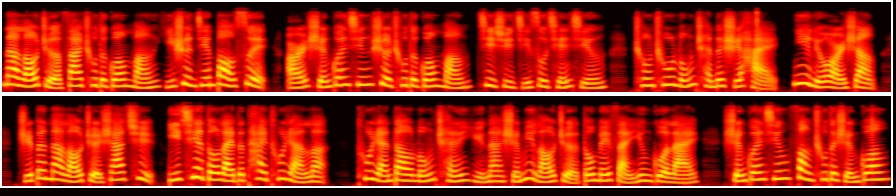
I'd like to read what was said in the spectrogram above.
那老者发出的光芒一瞬间爆碎，而神官星射出的光芒继续急速前行，冲出龙尘的石海，逆流而上，直奔那老者杀去。一切都来得太突然了。突然到龙尘与那神秘老者都没反应过来，神官星放出的神光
